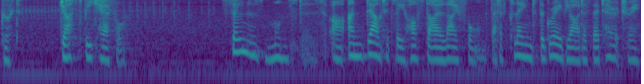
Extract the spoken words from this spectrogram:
Good. Just be careful. Sona's monsters are undoubtedly hostile life forms that have claimed the graveyard as their territory.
